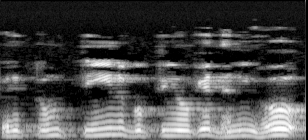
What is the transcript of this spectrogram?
कि तुम तीन गुप्तियों के धनी हो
